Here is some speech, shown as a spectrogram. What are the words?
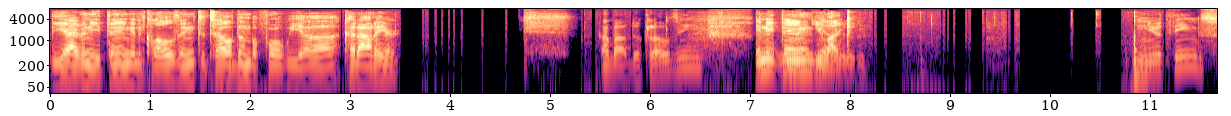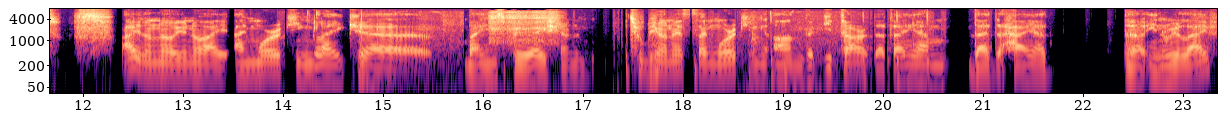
Do you have anything in closing to tell them before we uh cut out of here? About the clothing, Anything you maybe I like? new things. I don't know. You know, I I'm working like uh, by inspiration. To be honest, I'm working on the guitar that I am that I had uh, in real life,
